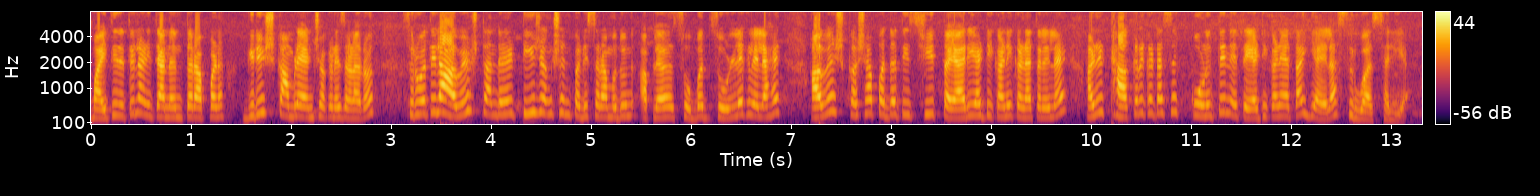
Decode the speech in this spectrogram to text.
माहिती देतील आणि त्यानंतर आपण गिरीश कांबळे यांच्याकडे जाणार आहोत. सुरुवातीला आवेश तांदळे टी जंक्शन परिसरामधून आपल्यासोबत जोडले गेलेले आहेत. आवेश कशा पद्धतीची तयारी या ठिकाणी करण्यात आलेली आहे? आणि ठाकरे गटाचे कोणते नेते या ठिकाणी आता यायला सुरुवात झाली आहे?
